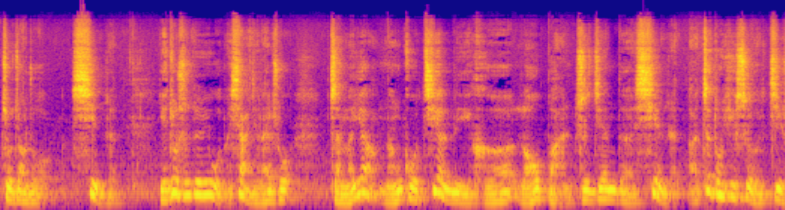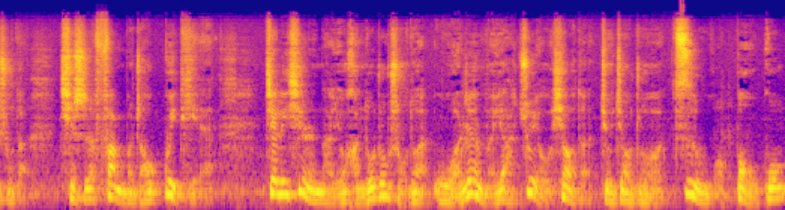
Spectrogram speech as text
就叫做信任。也就是对于我们下级来说，怎么样能够建立和老板之间的信任啊？这东西是有技术的，其实犯不着跪舔。建立信任呢，有很多种手段。我认为啊，最有效的就叫做自我曝光。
